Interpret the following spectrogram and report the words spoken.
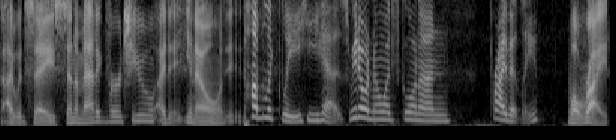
I would say cinematic virtue. I, you know Publicly, he has. We don't know what's going on privately. Well right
